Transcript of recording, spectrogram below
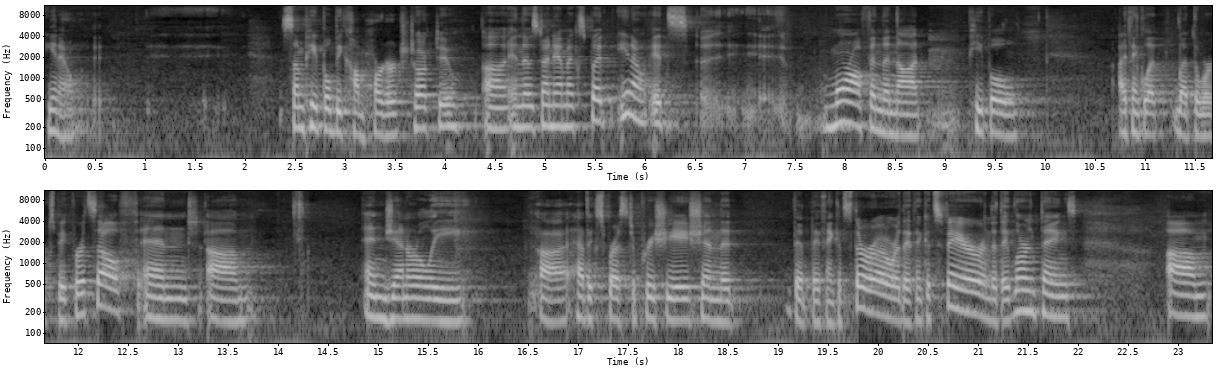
you know, some people become harder to talk to uh, in those dynamics, but you know, it's uh, more often than not, people, I think, let, let the work speak for itself and, um, and generally uh, have expressed appreciation that, that they think it's thorough or they think it's fair and that they learn things. Um,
